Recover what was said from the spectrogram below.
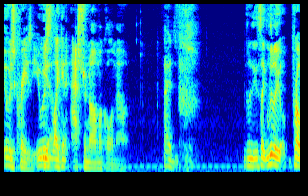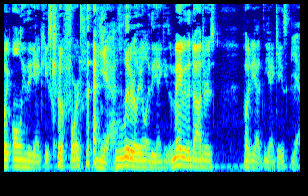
it was crazy. It was Yeah. like an astronomical amount. I, it's like literally probably only the Yankees can afford that. Yeah. literally only the Yankees. Maybe the Dodgers, but yeah, the Yankees. Yeah.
